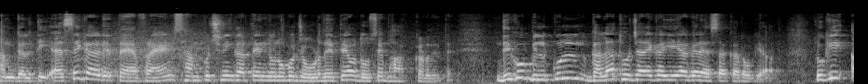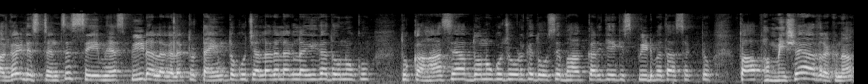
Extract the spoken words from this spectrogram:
हम गलती ऐसे कर देते हैं फ्रेंड्स हम कुछ नहीं करते, इन दोनों को जोड़ देते हैं और दो से भाग कर देते हैं। देखो, बिल्कुल गलत हो जाएगा ये अगर ऐसा करोगे आप। क्योंकि तो अगर डिस्टेंसेस सेम है स्पीड अलग अलग तो टाइम तो कुछ अलग अलग लगेगा दोनों को। तो कहाँ से आप दोनों को जोड़ के दो से भाग करके एक स्पीड बता सकते हो? तो आप हमेशा याद रखना,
